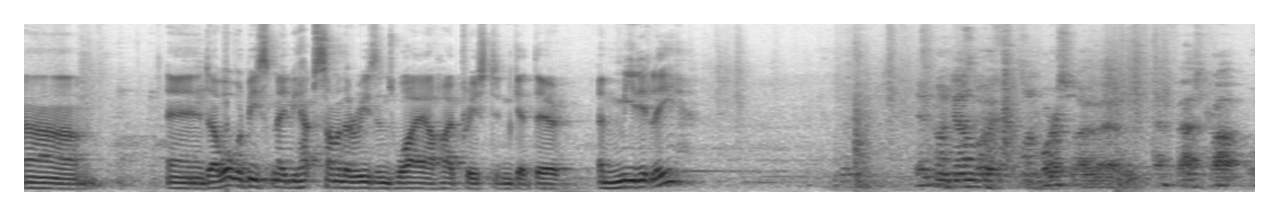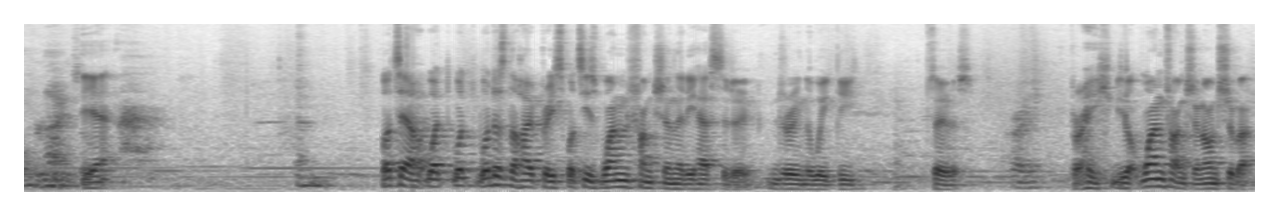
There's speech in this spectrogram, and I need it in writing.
Um, and uh, what would be maybe perhaps some of the reasons why our high priest didn't get there immediately? They'd gone down on horse uh, at a fast trot overnight. so- Yeah. What's our what what what does the high priest? What's his one function that he has to do during the weekly service? Right. Pray. He's got one function on Shabbat.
